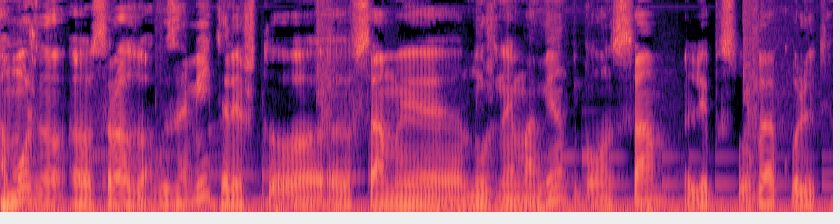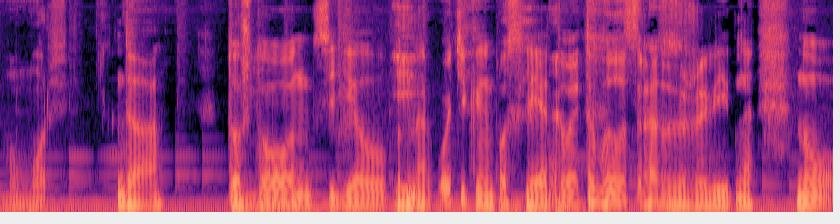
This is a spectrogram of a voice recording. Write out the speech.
А можно э, сразу, а вы заметили, что э, в самый нужный момент либо он сам, либо слуга колет ему морфий? Да. То, что ну, он сидел под наркотиками после этого, это было сразу же видно. Но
